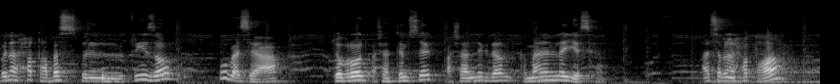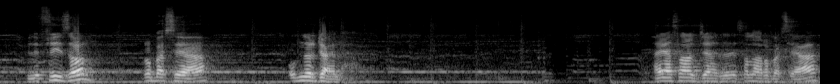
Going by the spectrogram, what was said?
بدنا نحطها بس بالفريزر. ربع ساعة تبرد عشان تمسك عشان نقدر كمان نليسها. هسه بدنا نحطها بالفريزر ربع ساعة وبنرجع لها. هيا صارت جاهزة صار لها ربع ساعة.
